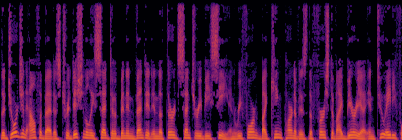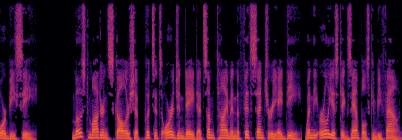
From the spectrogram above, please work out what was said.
The Georgian alphabet is traditionally said to have been invented in the 3rd century BC and reformed by King Pharnavaz I of Iberia in 284 BC. Most modern scholarship puts its origin date at some time in the 5th century AD, when the earliest examples can be found.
